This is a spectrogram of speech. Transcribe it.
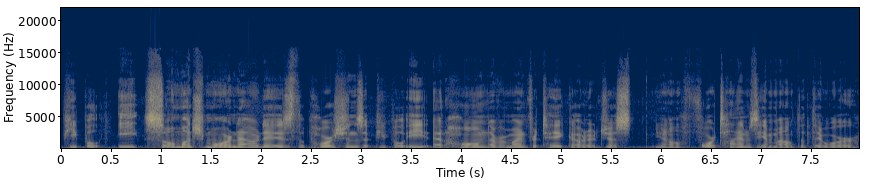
people eat so much more nowadays. The portions that people eat at home, never mind for takeout, are just, you know, four times the amount that they were.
